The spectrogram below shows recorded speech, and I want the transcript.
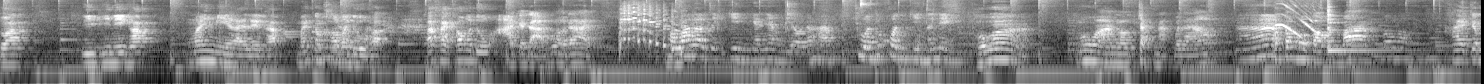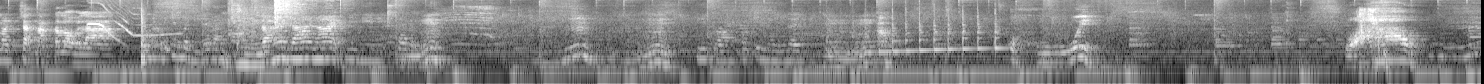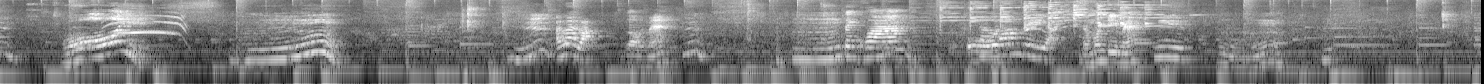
ตัว EP นี้ครับไม่มีอะไรเลยครับ ไม่ต้องเข้ามาดูครับ ถ้าใครเข้ามาดูอาจจะด่าพวกเราได้ เพราะว่าเราจะกินกันอย่างเดียวนะคะ ชวนทุกคนกินนั่นเองเพราะว่าเมื่อวานเราจัดหนักไปแล้วอ่าก็ต้องเบาๆกันบ้าง เบาใครจะมาจัดหนักตลอดเวลาๆเขากินแบบนี้ได้ไหมอืมได้ได้ได้นี่นี่นี่ใช่แบบอืนี้มอืมอืมพี่กรองเขากินอย่างนี้เลยอืมเอาโอ้โหยว้าวอืม โอ้ยอืมอืมอร่อยว่ะอร่อยไหมอืมอืมแตงกวาโอ้แซลยมอนดีอะแซลมอนดีไหมดีอืม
